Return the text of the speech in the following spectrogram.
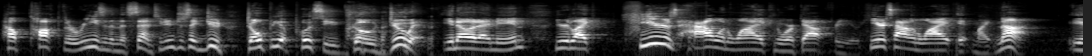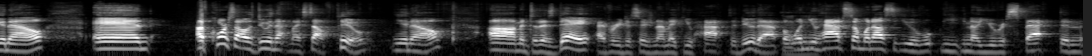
helped talk the reason in the sense. You didn't just say, "Dude, don't be a pussy, go do it." You know what I mean? You're like, "Here's how and why it can work out for you. Here's how and why it might not." You know, and of course I was doing that myself too. You know. Um, and to this day, every decision I make, you have to do that. But when you have someone else that you you know you respect and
